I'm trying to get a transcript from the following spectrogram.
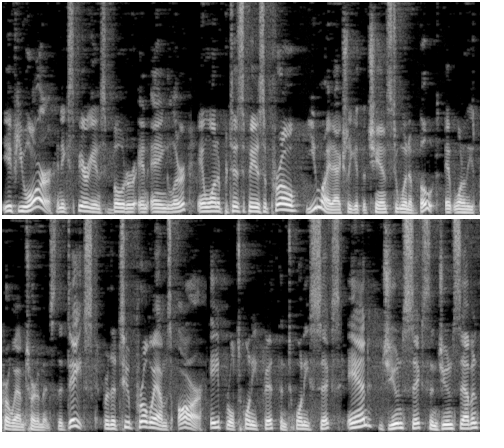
If you are an experienced boater and angler and want to participate as a pro, you might actually get the chance to win a boat at one of these pro-am tournaments. The dates for the two pro-ams are April 25th and 26th and June 6th and June 7th.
